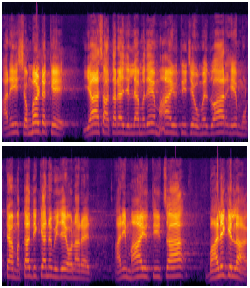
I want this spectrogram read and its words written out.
आणि शंभर टक्के या सातारा जिल्ह्यामध्ये महायुतीचे उमेदवार हे मोठ्या मताधिक्यानं विजयी होणार आहेत. आणि महायुतीचा बालेकिल्ला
